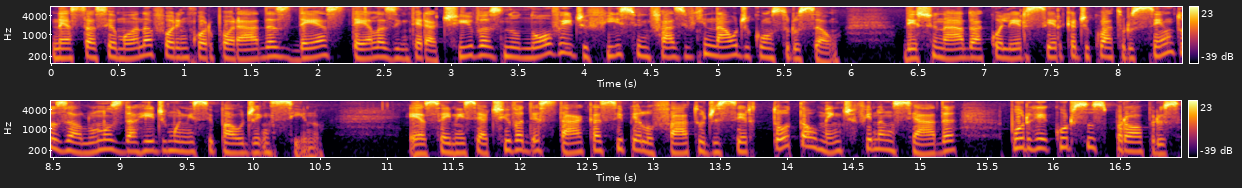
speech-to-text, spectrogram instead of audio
Nesta semana foram incorporadas 10 telas interativas no novo edifício em fase final de construção, destinado a acolher cerca de 400 alunos da rede municipal de ensino. Essa iniciativa destaca-se pelo fato de ser totalmente financiada por recursos próprios,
